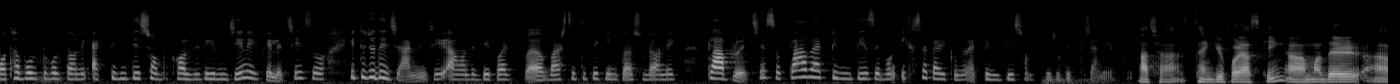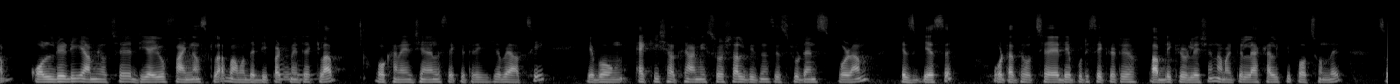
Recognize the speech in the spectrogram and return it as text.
কথা বলতে বলতে অনেক অ্যাক্টিভিটিস সম্পর্কে অলরেডি আমি জেনে ফেলেছি। সো একটু যদি জানি যে আমাদের ডিপার্ট ভার্সিটিতে কিন্তু আসলে অনেক ক্লাব রয়েছে। সো ক্লাব অ্যাক্টিভিটিস এবং এক্সট্রা কারিকুলার অ্যাক্টিভিটিস সম্পর্কে যদি একটু জানি আচ্ছা থ্যাংক ইউ ফর আস্কিং আমাদের অলরেডি আমি হচ্ছে ডিআইও ফাইন্যান্স ক্লাব আমাদের ডিপার্টমেন্টের ক্লাব ওখানে জেনারেল সেক্রেটারি হিসেবে আছি এবং একই সাথে আমি social business students forum SBSF ওটাতে হচ্ছে deputy secretary of public relation আমার একটু লেখালেখি পছন্দের। সো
